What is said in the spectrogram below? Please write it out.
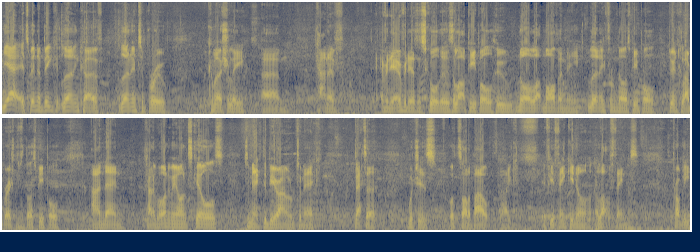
Yeah, it's been a big learning curve, learning to brew commercially. Um, kind of every day, every day as a school, there's a lot of people who know a lot more than me, learning from those people, doing collaborations with those people, and then kind of honing my own skills to make the beer I want to make better, which is what it's all about. Like, if you think you know a lot of things, probably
